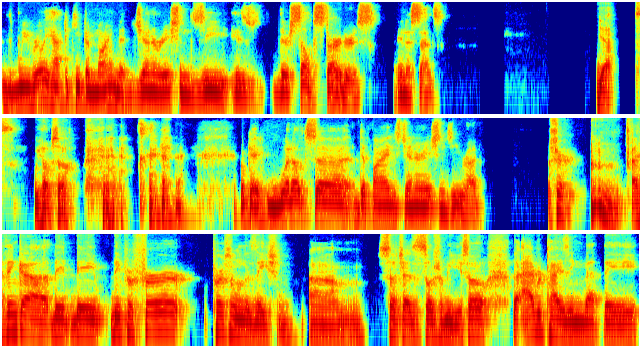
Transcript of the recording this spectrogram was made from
we really have to keep in mind that Generation Z is they're self starters in a sense. Yes, we hope so. okay, what else uh, defines Generation Z, Rod? Sure. I think uh, they they they prefer personalization, um, such as social media. So the advertising that they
